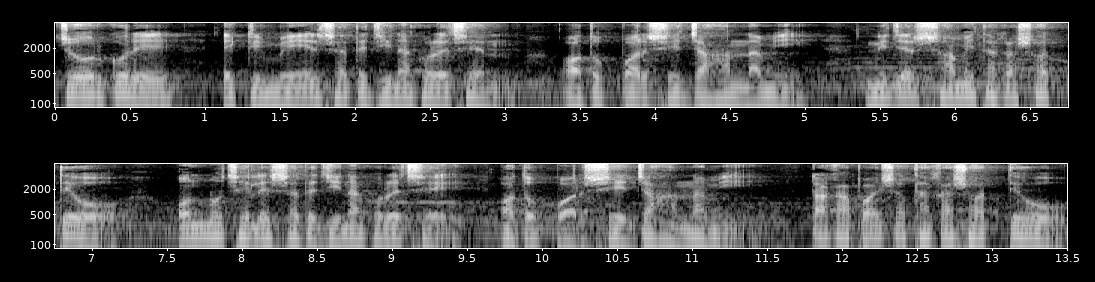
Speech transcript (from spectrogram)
জোর করে একটি মেয়ের সাথে জিনা করেছেন, অতঃপর সে জাহান্নামী। নিজের স্বামী থাকা সত্ত্বেও অন্য ছেলের সাথে জিনা করেছে, অতঃপর সে জাহান্নামী। টাকা পয়সা থাকা সত্ত্বেও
